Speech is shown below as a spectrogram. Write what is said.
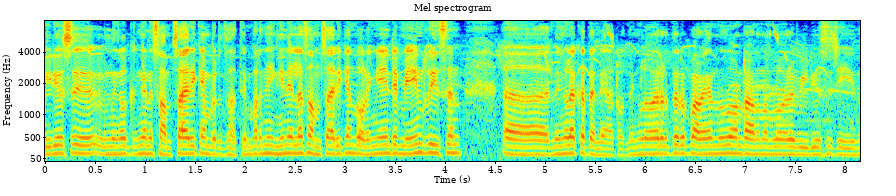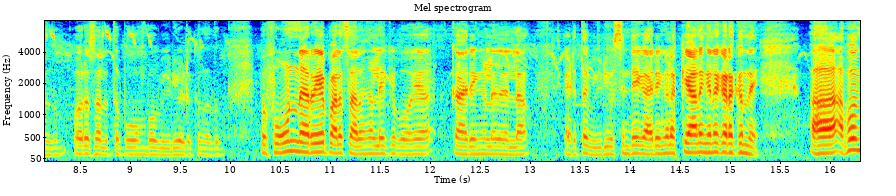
വീഡിയോസ് നിങ്ങൾക്ക് ഇങ്ങനെ സംസാരിക്കാൻ പറ്റും സത്യം പറഞ്ഞ് ഇങ്ങനെയെല്ലാം സംസാരിക്കാൻ തുടങ്ങിയതിന്റെ മെയിൻ റീസൺ നിങ്ങളൊക്കെ തന്നെ കേട്ടോ. നിങ്ങൾ ഓരോരുത്തർ പറയുന്നത് കൊണ്ടാണ് നമ്മൾ ഓരോ വീഡിയോസ് ചെയ്യുന്നതും ഓരോ സ്ഥലത്ത് പോകുമ്പോൾ വീഡിയോ എടുക്കുന്നതും. ഇപ്പോൾ ഫോൺ നിറയെ പല സ്ഥലങ്ങളിലേക്ക് പോയ കാര്യങ്ങളിലെല്ലാം എടുത്ത വീഡിയോസിന്റെ കാര്യങ്ങളൊക്കെയാണ് ഇങ്ങനെ കിടക്കുന്നത്. അപ്പം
